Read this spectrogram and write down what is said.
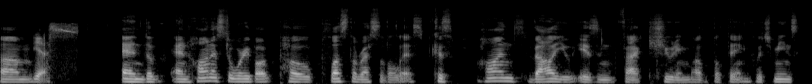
Um, Yes. and the and Han has to worry about Poe plus the rest of the list because Han's value is in fact shooting multiple things, which means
